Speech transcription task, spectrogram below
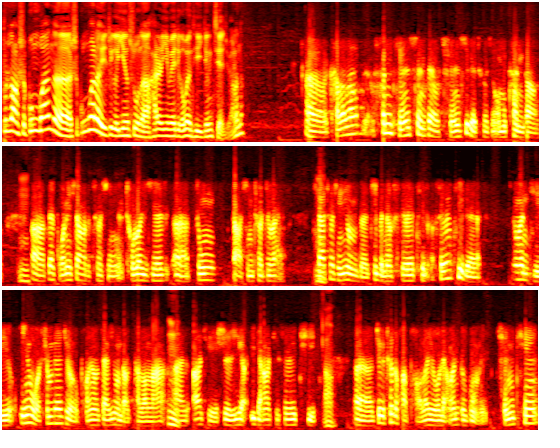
不知道是公关呢，是公关的这个因素呢，还是因为这个问题已经解决了呢？呃，卡罗拉、丰田现在有全系列车型，我们看到，嗯，啊，在国内销售的车型，除了一些呃中大型车之外，其他车型用的基本都是 CVT 的。CVT 的这个问题，因为我身边就有朋友在用到卡罗拉，啊，而且是一一点二 T CVT 啊，呃，这个车的话跑了有两万多公里。前天，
